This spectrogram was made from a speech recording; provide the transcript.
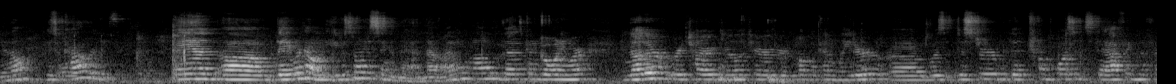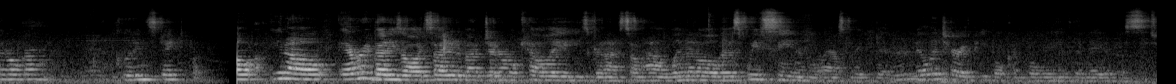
you know, he's a coward. And um, they were known, he was noticing a man. Now, I don't know if that's going to go anywhere. Another retired military Republican leader uh, was disturbed that Trump wasn't staffing the federal government, including the State Department. So, you know, everybody's all excited about General Kelly. He's going to somehow limit all this. We've seen in the last week that military people can believe the nativist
